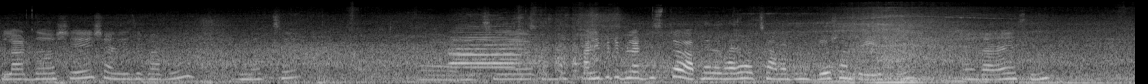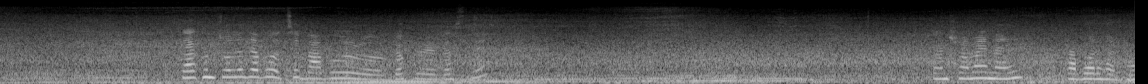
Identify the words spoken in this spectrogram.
ব্লাড দেওয়া শেষ আর এই যে বাবু ঘুমাচ্ছে। হচ্ছে খালি পেটে ব্লাড দিচ্ছে তো আপনাদের ভাই হচ্ছে আমার জন্য ড্রেস আনতে গেছি আমি দাঁড়াই আছি। তো এখন চলে যাব হচ্ছে বাবুর ডক্টরের কাছে। কারণ সময় নাই খাবার হাঁটবো।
